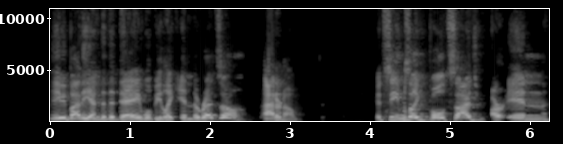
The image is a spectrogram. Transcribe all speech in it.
maybe by the end of the day we'll be like in the red zone. I don't know. It seems like both sides are in.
